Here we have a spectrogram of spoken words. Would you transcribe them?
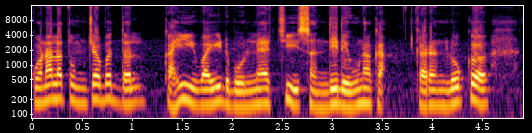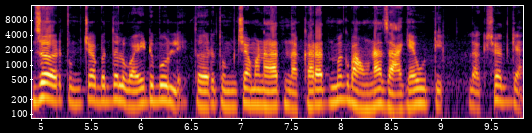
कोणाला तुमच्याबद्दल काही वाईट बोलण्याची संधी देऊ नका. कारण लोक जर तुमच्याबद्दल वाईट बोलले तर तुमच्या मनात नकारात्मक भावना जाग्या होतील. लक्षात घ्या.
